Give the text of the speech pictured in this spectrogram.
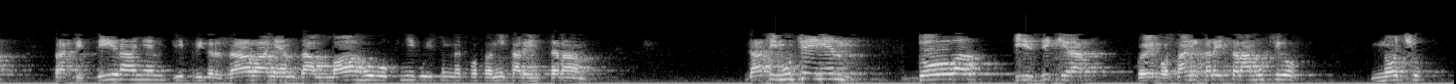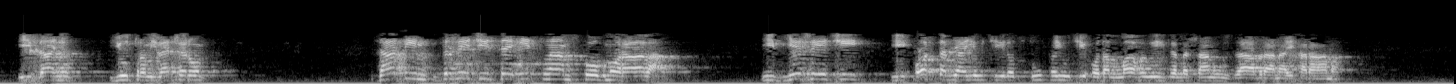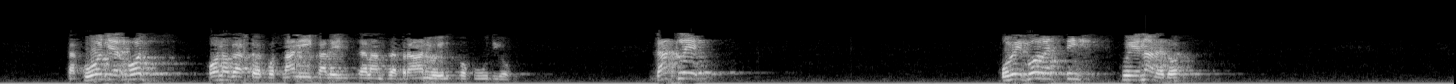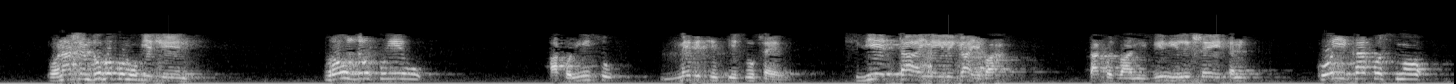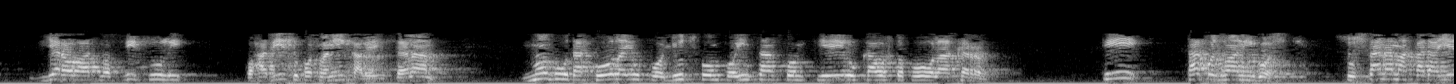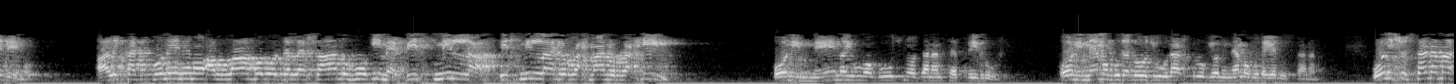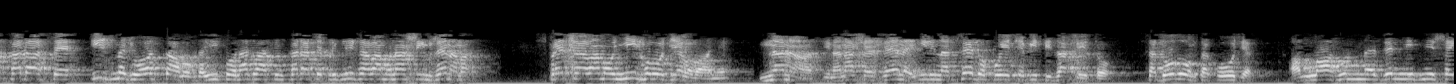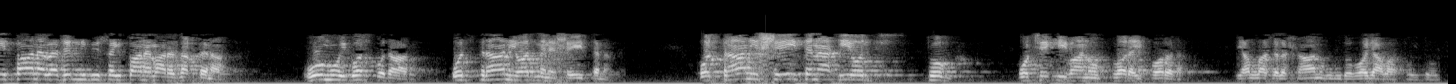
prakticiranjem i pridržavanjem za Allahovu knjigu i sunnet poslanika, ali selam. Zatim učenjem dova i zikira koje je poslanik, ali selam učio, noću i danju, jutrom i večerom. Zatim, držeći se islamskog morala, i bježeći i ostavljajući i odstupajući od Allahovih zelašanu zabrana i harama. Također od onoga što je poslanik ali selam zabranio ili pokudio. Dakle, ove bolesti koje je navedo, po našem dubokom ubjeđenju, prouzrokuju, ako nisu medicinski slučajevi, svijet tajne ili gajba, takozvani zini ili šeitani, koji kako smo vjerovatno svi čuli po hadisu poslanika ali selam mogu da kolaju po ljudskom, po insanskom tijelu kao što kola krv. Ti takozvani gosti su sa nama kada jedemo, ali kad spomenemo Allahovo Đelešanuhu ime, Bismillah, Bismillahirrahmanirrahim, oni nemaju mogućnost da nam se pridruži. Oni ne mogu da dođu u naš krug i oni ne mogu da jedu sa nama. Oni su sa nama kada se između ostalog, da i to naglasim, kada se približavamo našim ženama, sprečavamo njihovo djelovanje na nas i na naše žene ili na čedo koje će biti začeto. Sa dovom također. Allahumme jannibni šeitana ve džennibi šeitana ma razaptena. O moj gospodaru, od strani od mene šeitana od strani šeitana i od tog očekivanog plora i poroda. I Allah Želešanu udovoljava tvoj dom.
